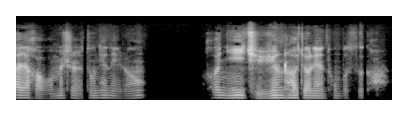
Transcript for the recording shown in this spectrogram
大家好，我们是冬天内容，和你一起英超教练同步思考。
